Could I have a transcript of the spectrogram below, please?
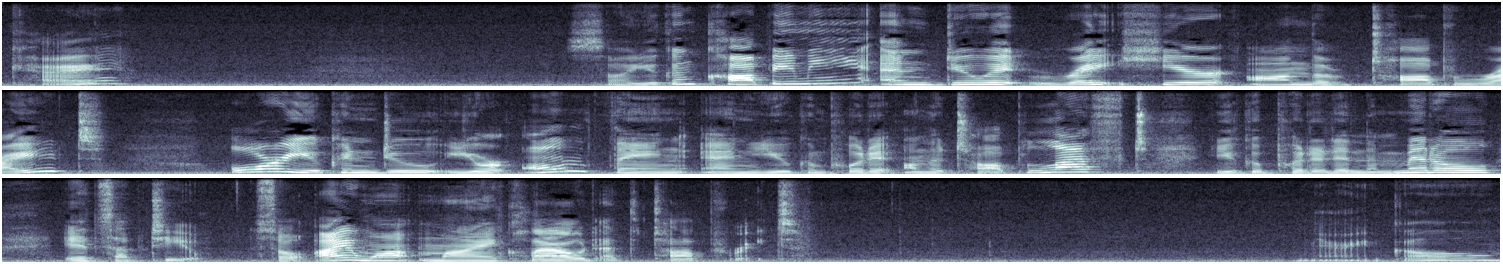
Okay. So you can copy me and do it right here on the top right, or you can do your own thing and you can put it on the top left, you could put it in the middle, it's up to you. So I want my cloud at the top right. There you go.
